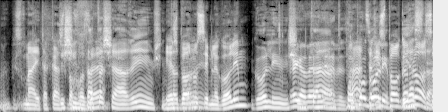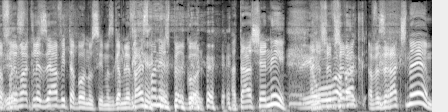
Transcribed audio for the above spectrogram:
רק בזכותה. מה, היא התעקשת שינתה בחוזה? את השערים, שינתה יש. בונוסים לגולים? גולים, היא רגע, שינתה. אבל וזה. אפרופו אה, צריך. לספור גם היא לו, עשתה, סופרים היא רק לזהבי את הבונוסים, אז גם לווייסמן יש פר גול. אתה השני. אני חושב שרק, אבל זה רק שניהם.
